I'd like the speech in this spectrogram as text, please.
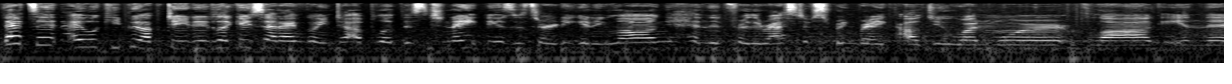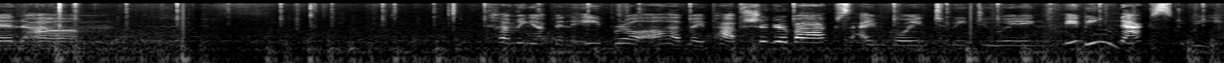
that's it. I will keep you updated. Like I said, I'm going to upload this tonight because it's already getting long. And then for the rest of spring break, I'll do one more vlog and then um, coming up in April, I'll have my Pop Sugar Box. I'm going to be doing maybe next week.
